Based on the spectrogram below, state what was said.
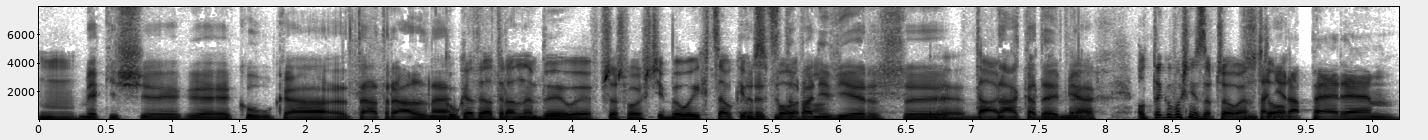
mm. jakieś e, kółka teatralne, Kółka teatralne były w przeszłości, było ich całkiem sporo. recytowanie wierszy E, tak, na tak, tak, akademiach. Od tego właśnie zacząłem. Zostanie To, raperem.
